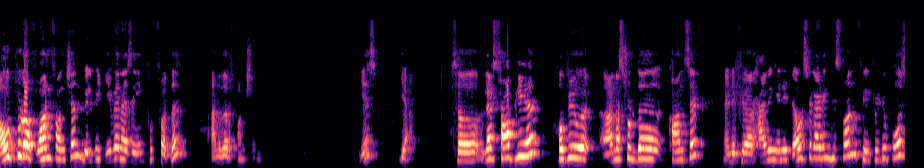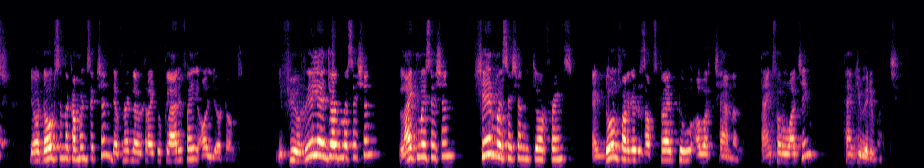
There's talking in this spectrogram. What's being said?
output of one function will be given as an input for the another function. Yes. Yeah. So let's stop here. Hope you understood the concept and if you are having any doubts regarding this one, feel free to post your doubts in the comment section. Definitely I will try to clarify all your doubts. If you really enjoyed my session, like my session, share my session with your friends and don't forget to subscribe to our channel. Thanks for watching. Thank you very much.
